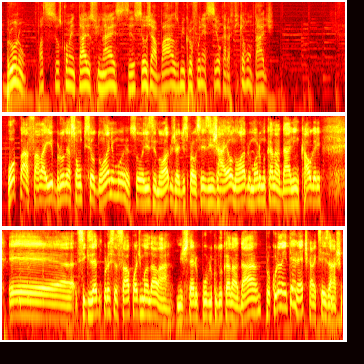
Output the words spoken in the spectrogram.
Bruno, faça seus comentários finais, seus, seus jabás. O microfone é seu, cara. Fique à vontade. Opa, fala aí, Bruno é só um pseudônimo, eu sou Easy Nobre, já disse para vocês, Israel Nobre, moro no Canadá, ali em Calgary. É... Se quiser me processar, pode mandar lá. Ministério Público do Canadá, procura na internet, cara, o que vocês acham?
